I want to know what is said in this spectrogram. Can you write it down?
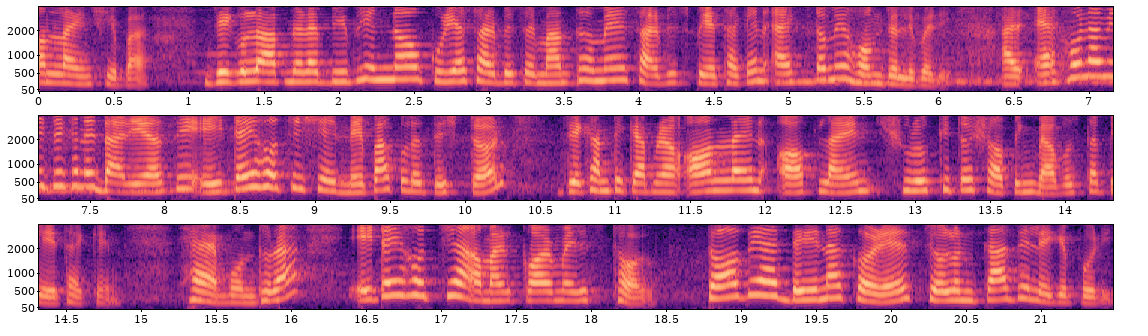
অনলাইন সেবা। যেগুলো আপনারা বিভিন্ন কুরিয়ার সার্ভিসের মাধ্যমে সার্ভিস পেয়ে থাকেন একদমই হোম ডেলিভারি। আর এখন আমি যেখানে দাঁড়িয়ে আছি, এইটাই হচ্ছে সেই নেপাকুলতি স্টোর, যেখান থেকে আপনারা অনলাইন, অফলাইন সুরক্ষিত শপিং ব্যবস্থা পেয়ে থাকেন। হ্যাঁ বন্ধুরা, এটাই হচ্ছে আমার কর্মের স্থল। তবে আর দেরি না করে চলুন কাজে লেগে পড়ি।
